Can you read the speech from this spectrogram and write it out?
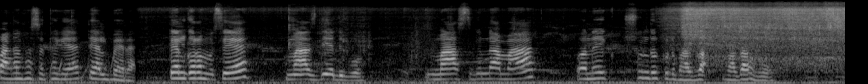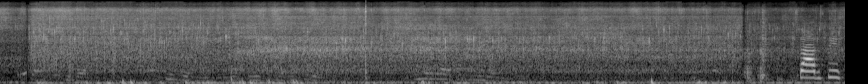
পাঙ্কাশ মাছের থেকে তেল বেড়ায় তেল গরম হচ্ছে, মাছ দিয়ে দিব। মাছগুলো আমার অনেক সুন্দর করে ভাজা ভাজা হব। চার পিস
